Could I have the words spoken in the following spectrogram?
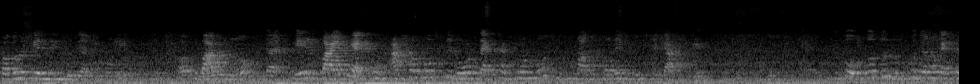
সদর কেন্দ্রিক যদি আমি বলি অথবা আরণ্য। এর বাইরে এখন আশাবস্তি রোড দেখার জন্য শুধু মানুষ অনেক দূর থেকে আসছে কিন্তু অত্যন্ত দুঃখজনক একটা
